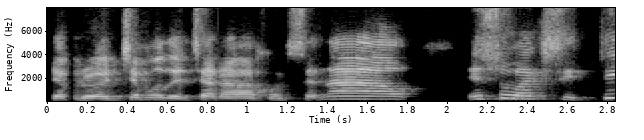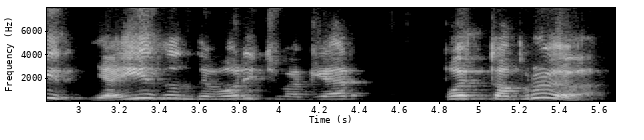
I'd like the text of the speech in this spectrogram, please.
y aprovechemos de echar abajo el Senado. Eso va a existir y ahí es donde Boric va a quedar puesto a prueba.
